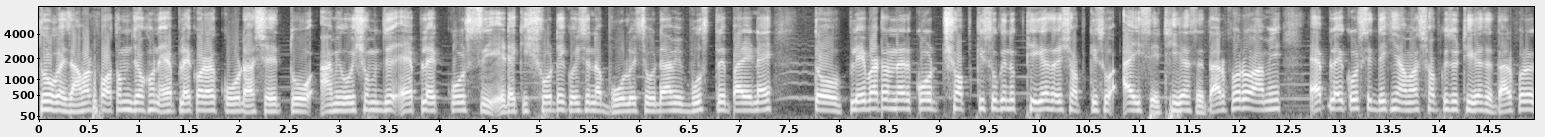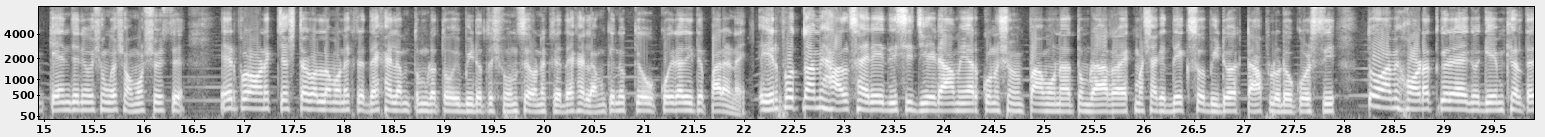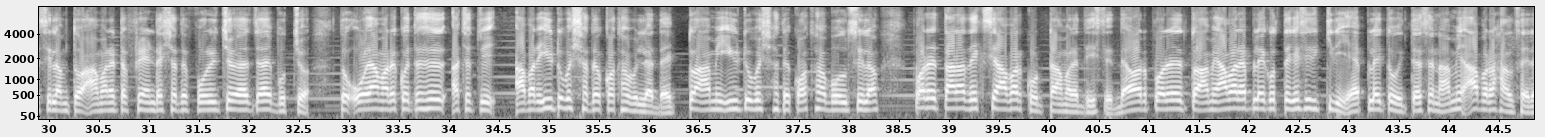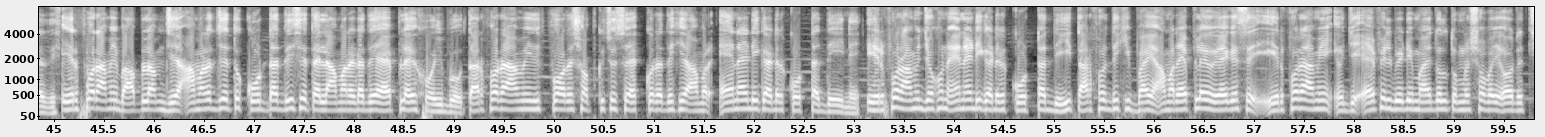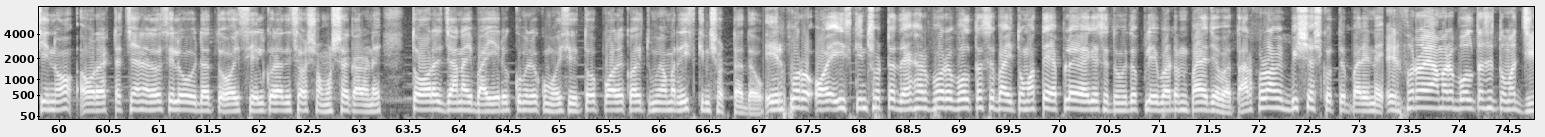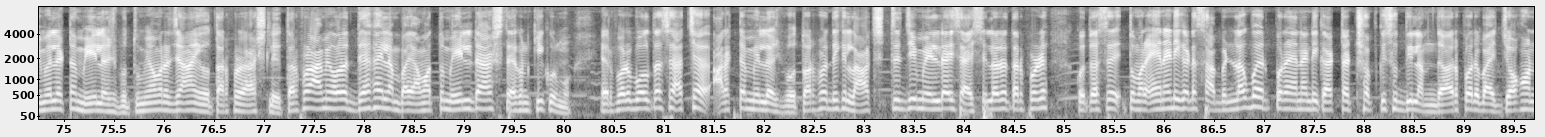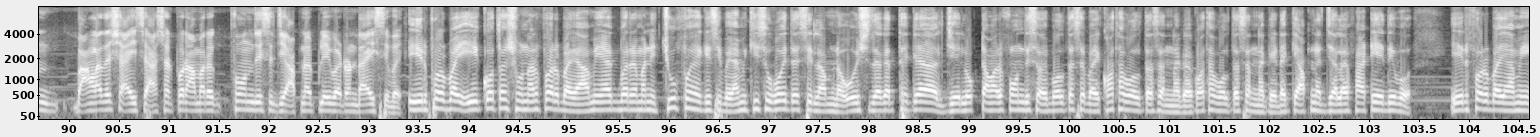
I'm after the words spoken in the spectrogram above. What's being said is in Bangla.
তো গাইজ আমার প্রথম যখন অ্যাপ্লাই করার কোড আসে, তো আমি ওই সময় যে অ্যাপ্লাই করছি, এটা কি সঠিক হয়েছে না ভুল হয়েছে, ওটা আমি বুঝতে পারি নাই। তো প্লে বাটনের কোড সব কিছু কিন্তু ঠিক আছে সব কিছু আইছে, ঠিক আছে। তারপরেও আমি অ্যাপ্লাই করছি, দেখি আমার সব কিছু ঠিক আছে। তারপরে কেন জানি ওই সময় সমস্যা হয়েছে। এরপর অনেক চেষ্টা করলাম, অনেকটা দেখাইলাম, তোমরা তো ওই ভিডিওতে শুনছে, অনেকটা দেখাইলাম, কিন্তু কেউ কইরা দিতে পারে নাই। এরপর তো আমি হাল ছাড়িয়ে দিছি যে এটা আমি আর কোনো সময় পাবো না। তোমরা আরও এক মাস আগে দেখছ ভিডিও একটা আপলোডও করছি। তো আমি হঠাৎ করে গেম খেলতেছিলাম, তো আমার একটা ফ্রেন্ডের সাথে পরিচয় হয়ে যায়, বুঝছ? তো ওই আমারে কইতেছে আচ্ছা তুই আবার ইউটিউবের সাথে কথা বললে দেখ। তো আমি ইউটিউবের সাথে কথা বলছিলাম, পরে তারা দেখছি আবার কোডটা আমার দিয়েছে। দেওয়ার পরে তো আমি আবার অ্যাপ্লাই করতে গেছি, কি অ্যাপ্লাই তো হইতেছে না, আমি আবার হাল ছাইরা দিছি। এরপর আমি ভাবলাম যে আমার যেহেতু কোডটা দিয়েছে তাহলে আমার এটা দিয়ে অ্যাপ্লাই হইব। তারপরে আমি পরে সব কিছু চেক করে দেখি আমার এনআইডি কার্ডের কোডটা দেই নেই। এরপর আমি যখন এনআইডি কার্ডের কোডটা দিই, তারপর দেখি ভাই আমার অ্যাপ্লাই হয়ে গেছে। এরপরে আমি ওই যে এফ এল বিডি মাইদুল, তোমরা সবাই ওর চিনো, ওর একটা চ্যানেলও ছিল, ওইটা তো ওই সেল করে দিছে, ওর সমস্যার কারণে। তো ওরা জানাই ভাই, এরকম এরকম হয়েছে তো পরে কয়, তুমি আমার স্ক্রিনশটটা দাও। এরপর ওই স্ক্রিনশটটা দেখার পরে বলতেছে ভাই তোমার তো অ্যাপ্লাই হয়ে গেছে তুমি তো প্লে বাটন পাওয়া যাবে। তারপর আমি বিশ্বাস করতে পারি না এরপর আমার বলতেছে তোমার জিমেল একটা মেইল আসব তুমি আমরা জানাইও তারপরে আসলে। তারপর আমি ওরা দেখাইলাম ভাই আমার তো মেইলটা আসছে এখন কি করব? এরপরে বলতেছে আচ্ছা আরেকটা মেইল আসব। তারপরে দেখি লাস্টে যে মেইলটা আইসে আইসিলারে তারপরে কোথাছে তোমার এনআইডি কার্ডে সাবমিট লাগবে। এরপরে এনআইডি কার্ডটা সব কিছু দিলাম। দেওয়ার পরে ভাই যখন বাংলাদেশে আইসে আসার পরে আমার ফোন দিয়েছে যে আপনার প্লে বাটনটা আইসে ভাই। এরপর ভাই এই কথা শোনার পর ভাই আমি একবারে মানে চুপ হয়ে গেছি ভাই। আমি কিছু কইতেছিলাম না, ওই জায়গার থেকে যে লোকটা আমার ফোন দিছে ভাই বলতেছে, ভাই, কথা বলতেছেন না কথা বলতেছেন না এটা কি আপনার জেলায় ফাটিয়ে দিব? এরপর ভাই আমি,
